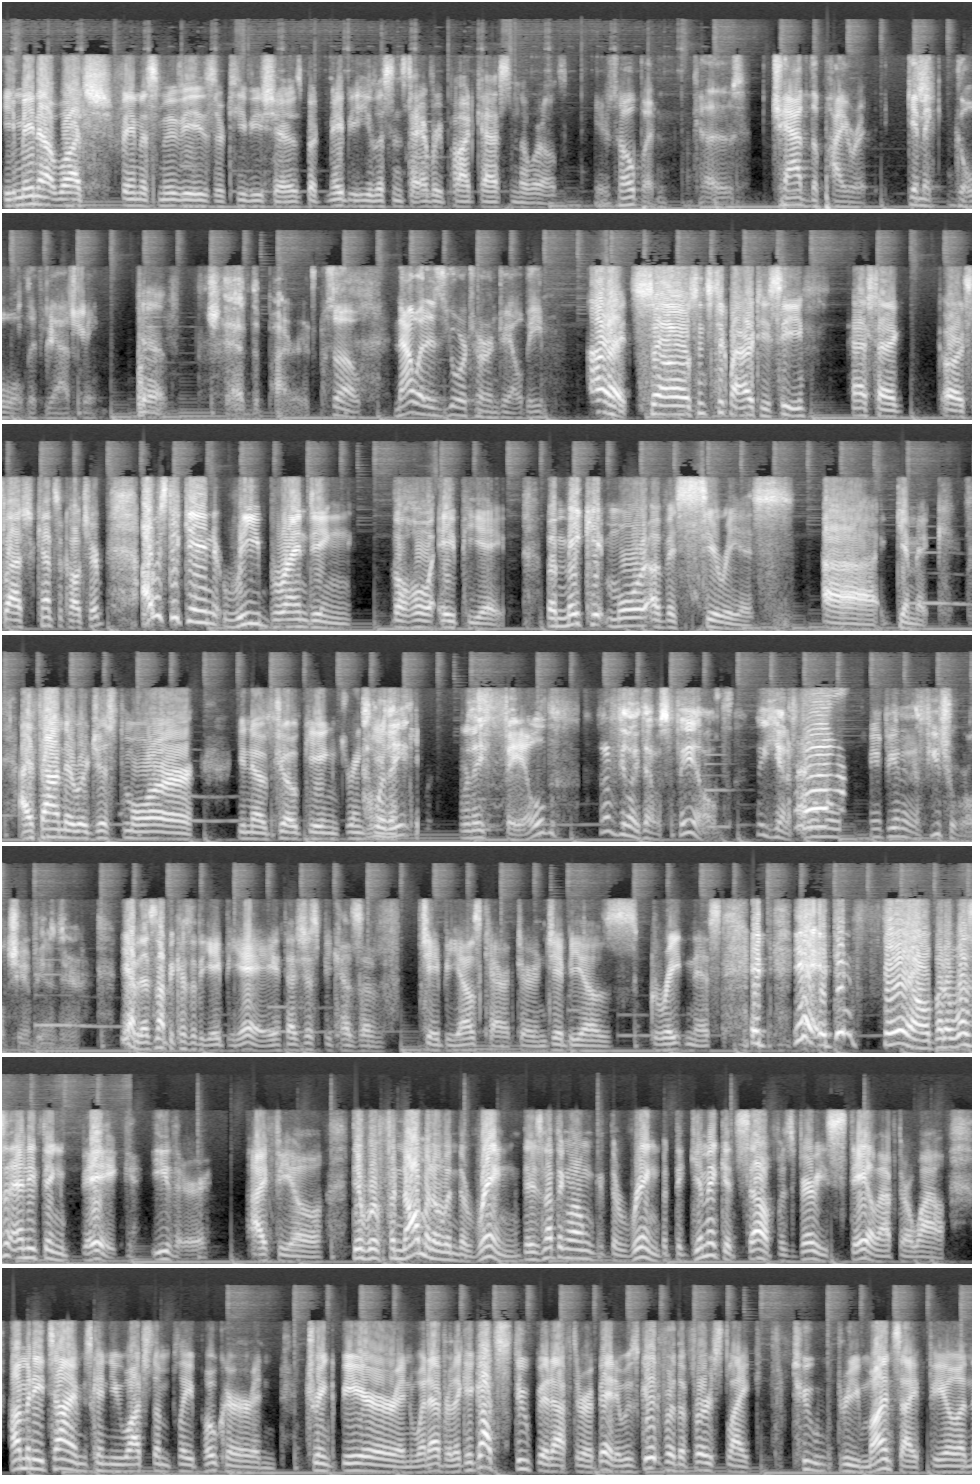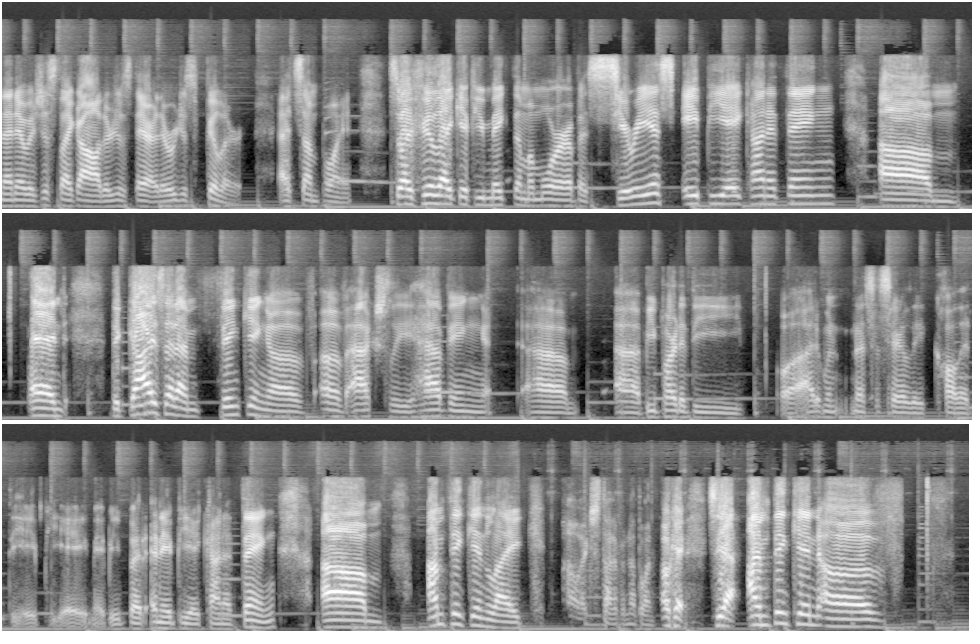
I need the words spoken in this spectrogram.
He may not watch famous movies or TV shows, but maybe he listens to every podcast in the world. Here's hoping, because Chad the Pirate, gimmick gold, if you ask me. Yeah. Chad the Pirate. So now it is your turn, JLB. All right. So since you took my RTC, hashtag or slash cancel culture, I was thinking rebranding the whole APA, but make it more of a serious uh, gimmick. I found there were just more, you know, joking, drinking. Were they were they failed? I don't feel like that was failed. I think you had a former uh, champion and a future world champion in there. Yeah, but that's not because of the APA. That's just because of JBL's character and JBL's greatness. It yeah, it didn't fail, but it wasn't anything big either. I feel they were phenomenal in the ring. There's nothing wrong with the ring, but the gimmick itself was very stale after a while. How many times can you watch them play poker and drink beer and whatever? Like it got stupid after a bit. It was good for the first like two, three months, I feel, and then it was just like, oh, they're just there. They were just filler at some point. So I feel like if you make them a more of a serious APA kind of thing, um, and the guys that I'm thinking of of actually having um, uh, be part of the well, I wouldn't necessarily call it the APA, maybe, but an APA kind of thing. Um, I'm thinking like, oh, I just thought of another one. Okay, so yeah, I'm thinking of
